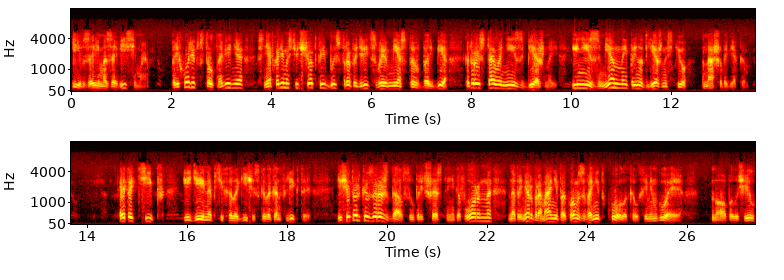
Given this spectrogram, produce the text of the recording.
и взаимозависимо, приходит в столкновение с необходимостью четко и быстро определить свое место в борьбе, которая стала неизбежной и неизменной принадлежностью нашего века. Этот тип идейно-психологического конфликта еще только зарождался у предшественников Уоррена, например, в романе «По ком звонит колокол» Хемингуэя, но получил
